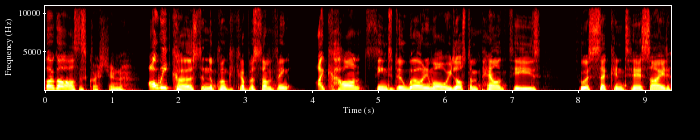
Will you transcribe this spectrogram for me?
So I gotta ask this question. Are we cursed in the Croky Cup or something? I can't seem to do well anymore. We lost on penalties to a second tier side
